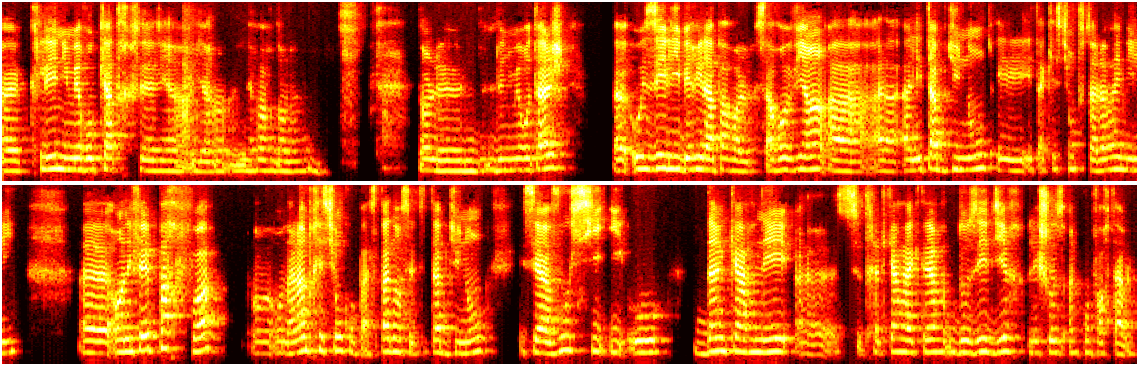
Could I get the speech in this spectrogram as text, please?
Euh, clé numéro 4, il y, a, une erreur dans le dans le, le numérotage. Euh, oser libérer la parole. Ça revient à, l'étape du nom et, ta question tout à l'heure, Émilie. Euh, en effet, parfois, on, a l'impression qu'on passe pas dans cette étape du nom et c'est à vous, CEO, d'incarner euh, ce trait de caractère, d'oser dire les choses inconfortables.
